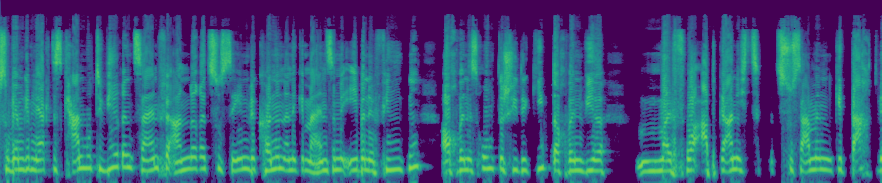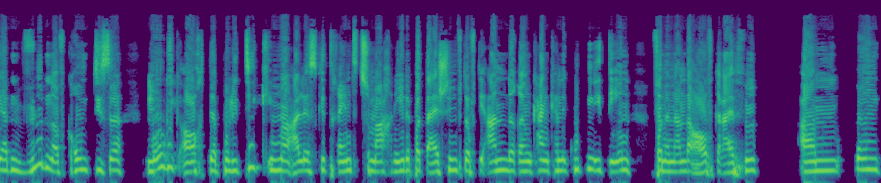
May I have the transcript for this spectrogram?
so, wir haben gemerkt, es kann motivierend sein für andere zu sehen, wir können eine gemeinsame Ebene finden, auch wenn es Unterschiede gibt, auch wenn wir mal vorab gar nicht zusammen gedacht werden würden, aufgrund dieser Logik auch der Politik, immer alles getrennt zu machen. Jede Partei schimpft auf die andere und kann keine guten Ideen voneinander aufgreifen. Ähm, und,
